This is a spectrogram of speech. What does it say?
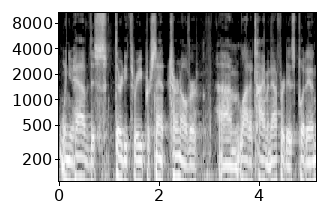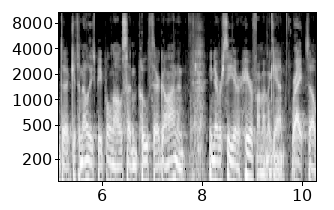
when you have this 33% turnover, um, a lot of time and effort is put in to get to know these people, and all of a sudden, poof, they're gone, and you never see or hear from them again. Right. So,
